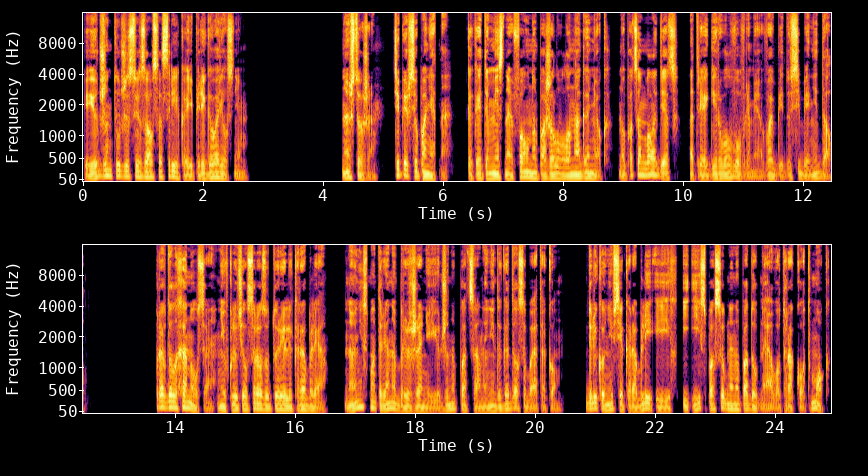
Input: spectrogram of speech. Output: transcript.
Юджин тут же связался с Рика и переговорил с ним. Ну что же, теперь все понятно. Какая-то местная фауна пожаловала на огонек, но пацан молодец, отреагировал вовремя, в обиду себя не дал. Правда, лоханулся, не включил сразу турели корабля, но, несмотря на брюзжание Юджина, пацан и не догадался бы о таком. Далеко не все корабли и их ИИ способны на подобное, а вот Ракот мог.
